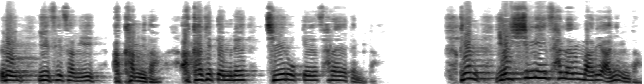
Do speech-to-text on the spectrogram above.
여러분, 이 세상이 악합니다. 악하기 때문에 지혜롭게 살아야 됩니다. 그냥 열심히 살라는 말이 아닙니다.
